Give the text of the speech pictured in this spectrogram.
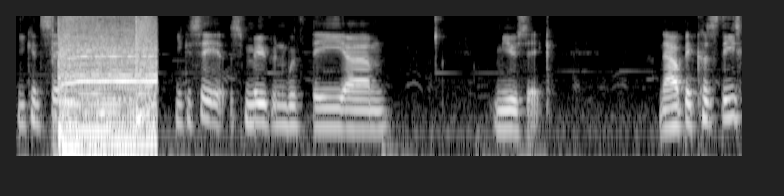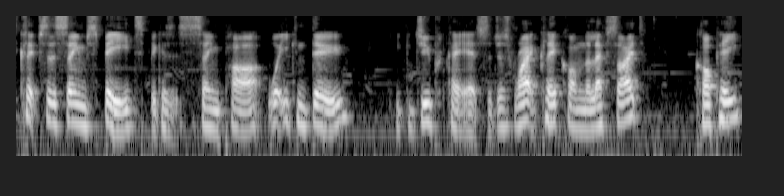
You can see you can see it's moving with the um, music. Now, because these clips are the same speed, because it's the same part, what you can do, you can duplicate it. So just right click on the left side, copy,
